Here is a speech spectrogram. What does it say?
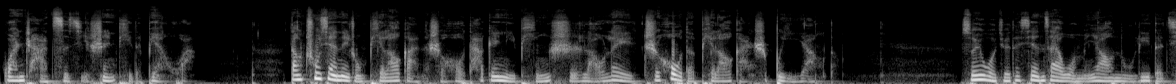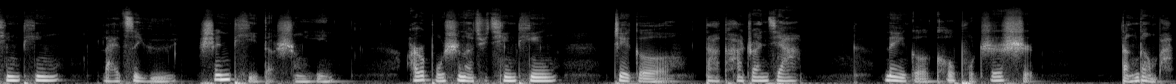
观察自己身体的变化。当出现那种疲劳感的时候，它跟你平时劳累之后的疲劳感是不一样的。所以，我觉得现在我们要努力的倾听。来自于身体的声音，而不是呢去倾听这个大咖专家、那个科普知识等等吧。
